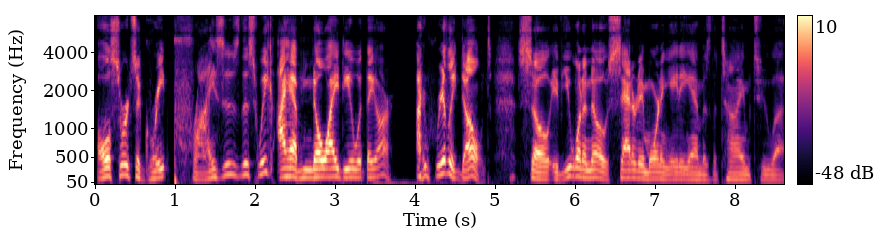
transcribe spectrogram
all sorts of great prizes this week. I have no idea what they are. I really don't. So if you want to know, Saturday morning, 8 a.m. is the time to uh,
